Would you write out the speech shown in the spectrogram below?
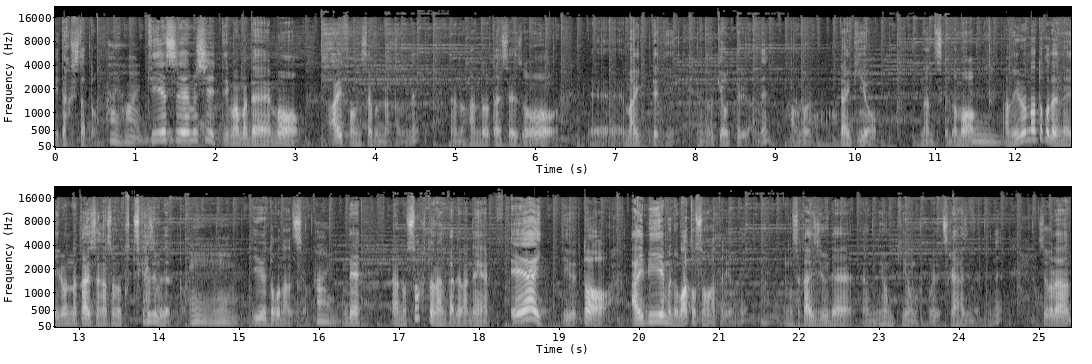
委託したと。はいはい。TSMC って今までも iPhone7 なんかのねあの半導体製造を、えーまあ、一手にあの請け負ってるようなねあの大企業なんですけども、うん。あのいろんなところでねいろんな会社がそのくっつき始めてるというところなんですよ。えはい。であのソフトなんかではね AI っていうと IBM のワトソンあたりをね、もう世界中であの日本企業も含めて使い始めてねそれか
